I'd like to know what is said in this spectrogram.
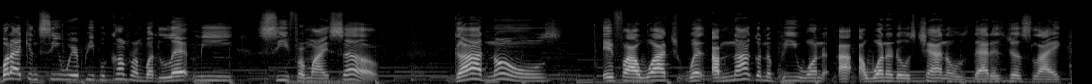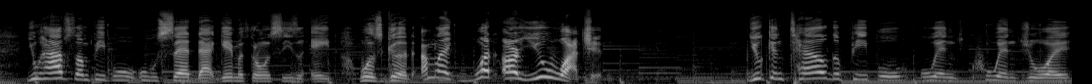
but I can see where people come from. But let me see for myself. God knows if I watch, I'm not gonna be one uh, uh, one of those channels that is just like you have some people who said that Game of Thrones season eight was good. I'm like, what are you watching? You can tell the people who en- who enjoy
